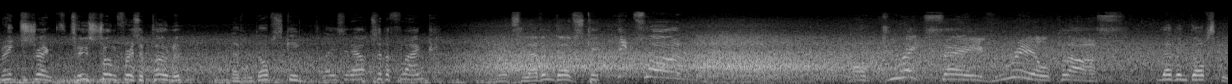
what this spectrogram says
Great strength, too strong for his opponent. Lewandowski plays it out to the flank. It's Lewandowski, hits one! Oh, great save, real class. Lewandowski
